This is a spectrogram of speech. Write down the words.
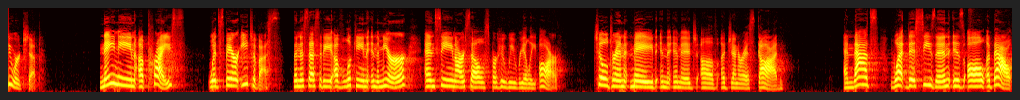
stewardship. Naming a price would spare each of us the necessity of looking in the mirror and seeing ourselves for who we really are children made in the image of a generous God. And that's what this season is all about.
